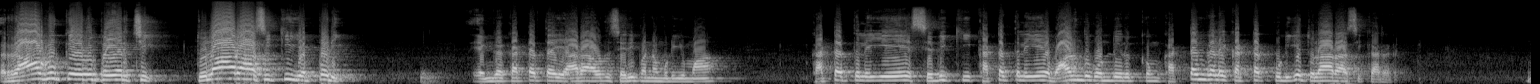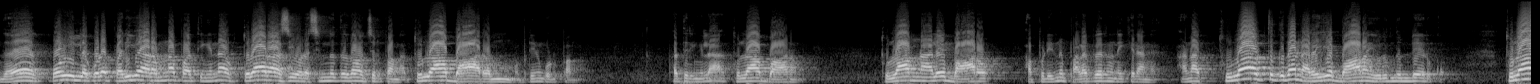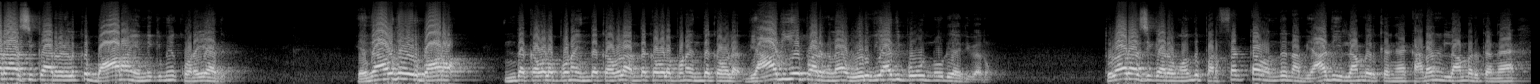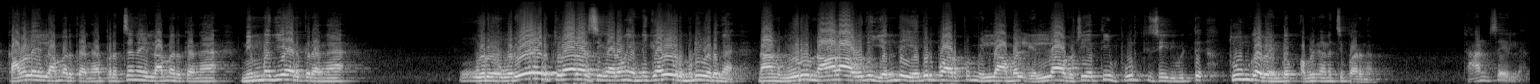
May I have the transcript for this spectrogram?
ராகு கேது பெயர்ச்சி துலா ராசிக்கு எப்படி? எங்க கட்டத்தை யாராவது சரி பண்ண முடியுமா? கட்டத்திலேயே செதுக்கி கட்டத்திலேயே வாழ்ந்து கொண்டிருக்கும் கட்டங்களை கட்டக்கூடிய துலா ராசிக்காரர்கள். இந்த கோவிலில் கூட பரிகாரம்னா பார்த்தீங்கன்னா துலா ராசியோட சின்னத்தை தான் வச்சுருப்பாங்க. துலாபாரம் அப்படின்னு கொடுப்பாங்க. பார்த்துறீங்களா துலாபாரம் துலாம்னாலே பாரம் அப்படின்னு பல பேர் நினைக்கிறாங்க. ஆனால் துலாத்துக்கு தான் நிறைய பாரம் இருந்துகிட்டே இருக்கும். துளாராசிக்காரர்களுக்கு பாரம் என்றைக்குமே குறையாது. ஏதாவது ஒரு பாரம். இந்த கவலை போனால் இந்த கவலை அந்த கவலை போனால் இந்த கவலை. வியாதியே பாருங்களேன் ஒரு வியாதி போகும் இன்னொரு வியாதி வரும். துளாராசிக்காரவங்க வந்து பர்ஃபெக்டாக வந்து நான் வியாதி இல்லாமல் இருக்கேங்க கடன் இல்லாமல் இருக்காங்க கவலை இல்லாமல் இருக்காங்க பிரச்சனை இல்லாமல் இருக்காங்க நிம்மதியாக இருக்கிறாங்க. ஒரு ஒரே ஒரு துளாராசிக்காரவங்க என்னைக்காவது ஒரு முடிவெடுங்க நான் ஒரு நாளாவது எந்த எதிர்பார்ப்பும் இல்லாமல் எல்லா விஷயத்தையும் பூர்த்தி செய்து விட்டு தூங்க வேண்டும் அப்படின்னு நினச்சி பாருங்கள் சான்ஸே இல்லை.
